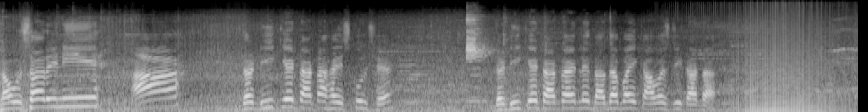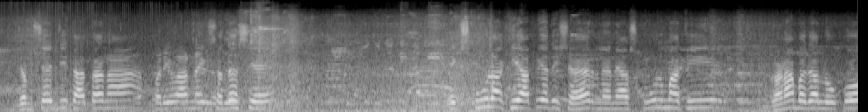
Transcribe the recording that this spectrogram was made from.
નવસારીની આ the D K Tata high school છે. ધ ડી કે ટાટા એટલે દાદાભાઈ કાવસજી ટાટા. જમશેદજી તાતાના પરિવારના એક સદસ્યએ એક સ્કૂલ આખી આપી હતી શહેરને અને આ સ્કૂલમાંથી ઘણા બધા લોકો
